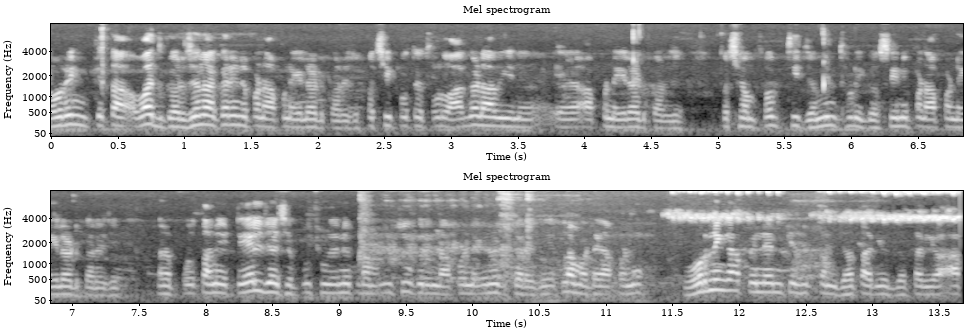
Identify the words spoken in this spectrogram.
રોરિંગ કહેતા અવાજ ગર્જના કરીને પણ આપણે એલર્ટ કરે છે. પછી પોતે થોડું આગળ આવીને આપણને એલર્ટ કરે છે. પછી આમ પગથી જમીન થોડી ઘસીને પણ આપણને એલર્ટ કરે છે. અને પોતાની ટેલ જે છે પૂછડું એને પણ આમ ઊંચું કરીને આપણને એલર્ટ કરે છે. એટલા માટે આપણને વોર્નિંગ આપીને એમ કે છે તમે જતા રહ્યો જતા રહ્યો. આ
